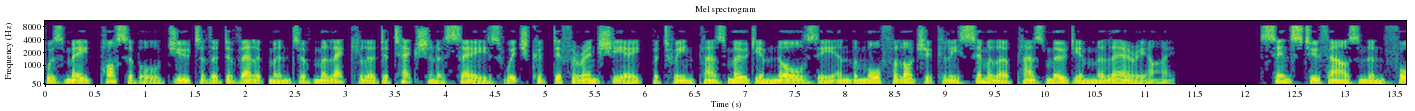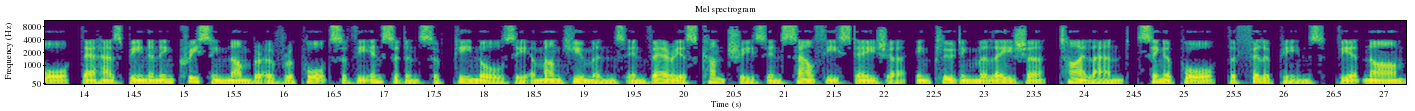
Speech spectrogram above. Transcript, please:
was made possible due to the development of molecular detection assays which could differentiate between Plasmodium knowlesi and the morphologically similar Plasmodium malariae. Since 2004, there has been an increasing number of reports of the incidence of P. knowlesi among humans in various countries in Southeast Asia, including Malaysia, Thailand, Singapore, the Philippines, Vietnam,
